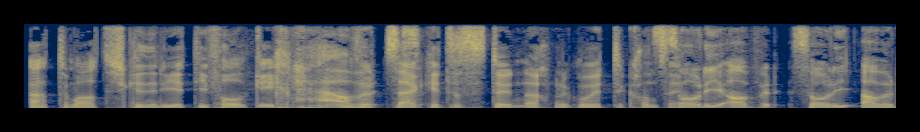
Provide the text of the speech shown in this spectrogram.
automatisch generierte Folge. Ich Ja, würde sagen, das klingt nach einem guten Konzept. sorry, aber, sorry, aber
